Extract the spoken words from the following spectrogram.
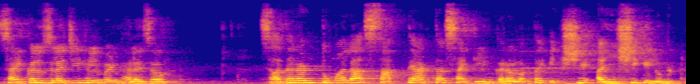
सायकल उचलायची हेल्मेट घालायचं. साधारण तुम्हाला सात ते आठ तास सायकलिंग करावं लागतं एकशे ऐंशी किलोमीटर.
